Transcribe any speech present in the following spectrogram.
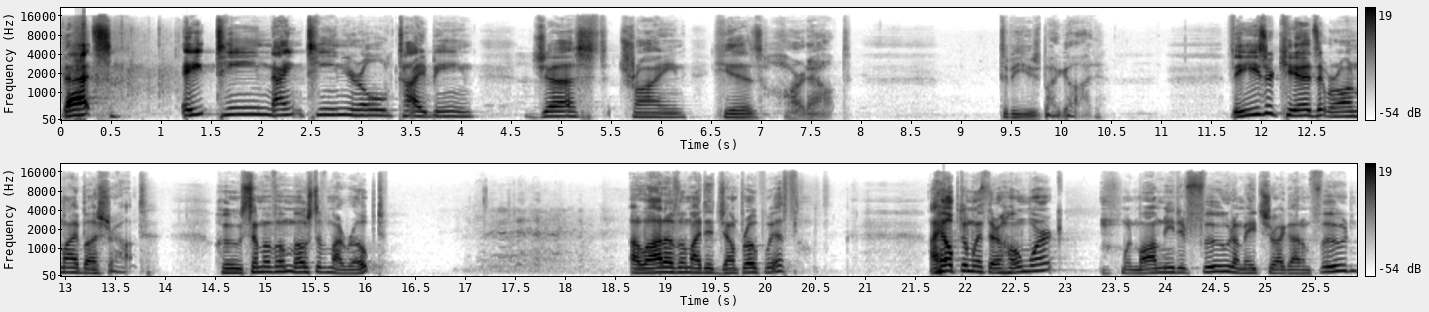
That's 18, 19 year old Ty Bean just trying his heart out to be used by God. These are kids that were on my bus route, who some of them, most of them, I roped. A lot of them I did jump rope with. I helped them with their homework. When mom needed food, I made sure I got them food.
